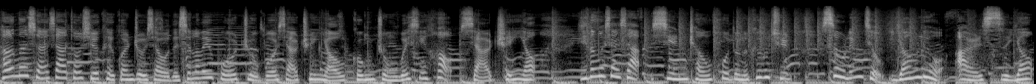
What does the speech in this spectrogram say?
好，那喜欢夏同学可以关注一下我的新浪微博主播夏春瑶，公众微信号夏春瑶，移动夏夏现场互动的 QQ 群四五零九幺六二四幺。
